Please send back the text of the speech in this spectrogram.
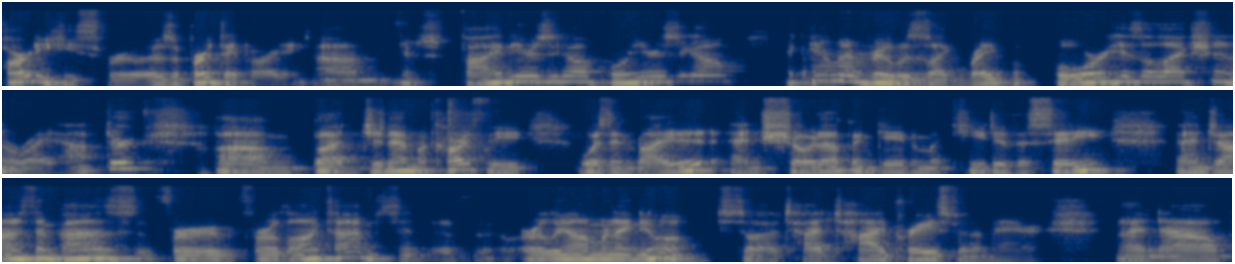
party he threw. It was a birthday party. Um, it was five years ago, four years ago. I can't remember if it was like right before his election or right after. Um, but Jeanette McCarthy was invited and showed up and gave him a key to the city. And Jonathan Paz, for for a long time, since early on when I knew him, so had high praise for the mayor. And now,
